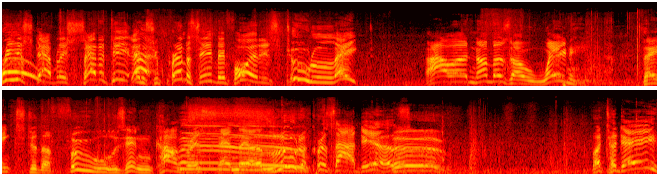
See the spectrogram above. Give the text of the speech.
reestablish sanity and supremacy before it is too late. Our numbers are waning, thanks to the fools in Congress and their ludicrous ideas. But today,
